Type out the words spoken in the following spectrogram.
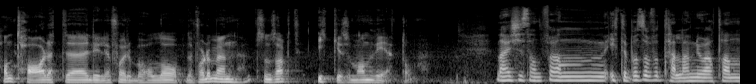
han tar dette lille forbeholdet og åpner for det, men som sagt, ikke som han vet om. Nei, ikke sant, for han, etterpå så forteller han jo at han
